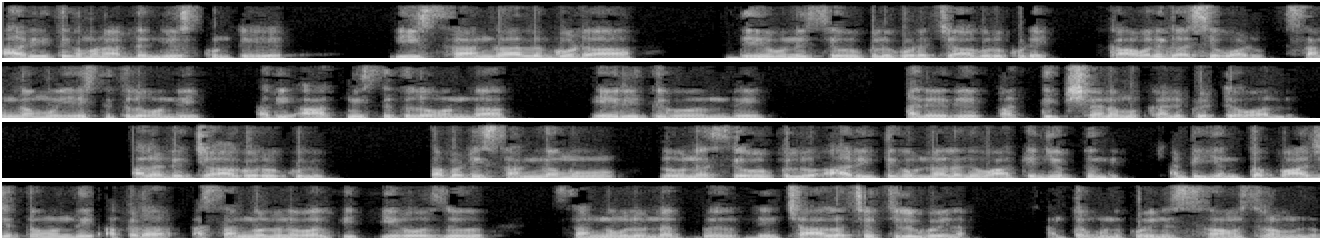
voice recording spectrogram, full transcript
ఆ రీతిగా మనం అర్థం చేసుకుంటే ఈ సంఘాలకు కూడా దేవుని సేవకులు కూడా జాగరూకుడే. కావలి కాసేవాడు. సంఘము ఏ స్థితిలో ఉంది? అది ఆత్మీయ స్థితిలో ఉందా? ఏ రీతిగా ఉంది? అనేది ప్రతి క్షణం కనిపెట్టేవాళ్ళు. అలాంటి జాగరూకులు. కాబట్టి సంఘములో ఉన్న సేవకులు ఆ రీతిగా ఉండాలని వాక్యం చెప్తుంది. అంటే ఎంత బాధ్యత ఉంది అక్కడ ఆ సంఘంలో ఉన్న వాళ్ళకి. ఈ రోజు సంఘంలో ఉన్న నేను చాలా చర్చలకు పోయినా. అంతకుముందు పోయిన సంవత్సరంలో.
